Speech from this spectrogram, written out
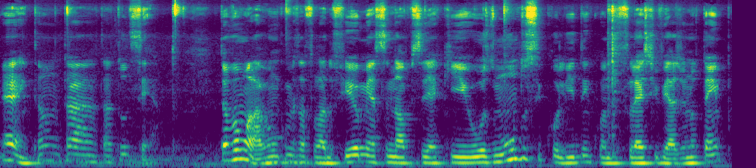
É, então tá, tá tudo certo. Então vamos lá, vamos começar a falar do filme. A sinopse é que os mundos se colidem quando Flash viaja no tempo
